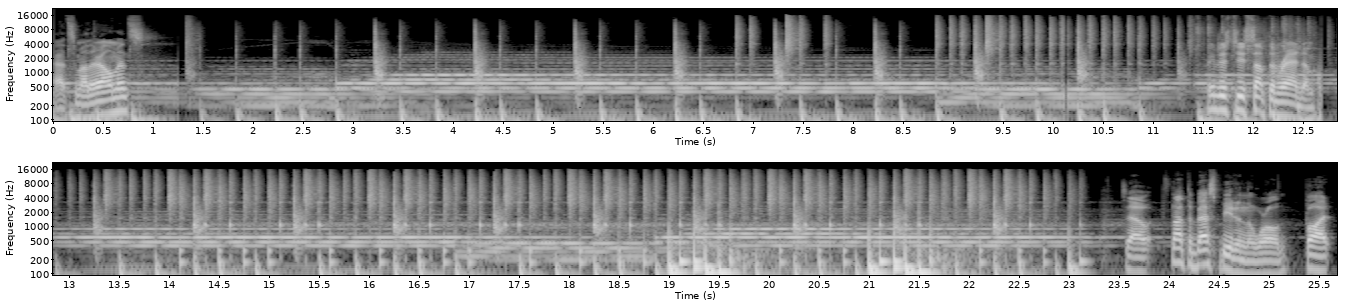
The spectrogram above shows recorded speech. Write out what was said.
Add some other elements. We can just do something random. So it's not the best beat in the world, but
